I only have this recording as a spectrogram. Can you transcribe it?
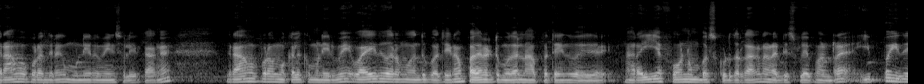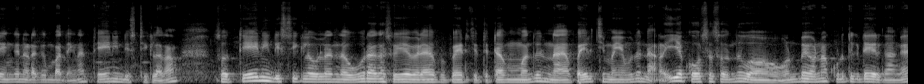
கிராமப்புறத்தினருக்கு முன்னுரிமைன்னு சொல்லியிருக்காங்க. கிராமப்புற மக்களுக்கு முன்னுரிமை வயது வரம்பு வந்து பார்த்திங்கன்னா பதினெட்டு முதல் நாற்பத்தைந்து வயது வரை. நிறைய ஃபோன் நம்பர்ஸ் கொடுத்துருக்காங்க நான் டிஸ்ப்ளே பண்ணுறேன் இப்போ இது எங்கே நடக்குன்னு பார்த்தீங்கன்னா தேனி டிஸ்ட்ரிக்டில் தான். ஸோ தேனி டிஸ்ட்ரிக்டில் உள்ள இந்த ஊரக சுய வேலைவாய்ப்பு பயிற்சி திட்டம் வந்து ந பயிற்சி மையம் வந்து நிறைய கோர்சஸ் வந்து ஒன் பை ஒன்னாக கொடுத்துக்கிட்டே இருக்காங்க.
